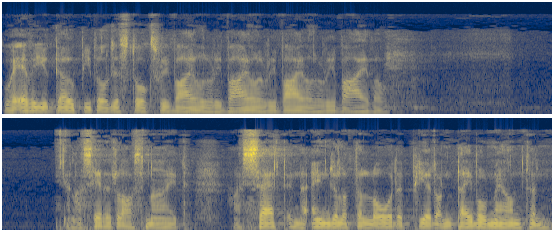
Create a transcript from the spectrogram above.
Wherever you go, people just talk revival, revival, revival, revival. And I said it last night. I sat and the angel of the Lord appeared on Table Mountain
